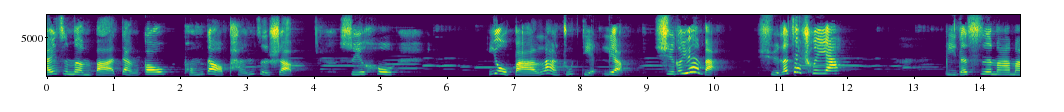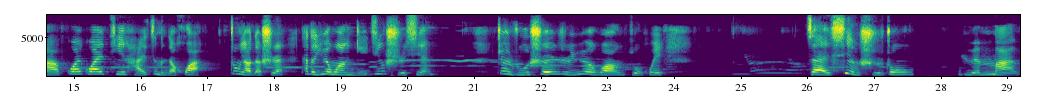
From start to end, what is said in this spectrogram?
孩子们把蛋糕捧到盘子上，随后又把蜡烛点亮。许个愿吧，许了再吹呀。彼得斯妈妈乖乖听孩子们的话，重要的是，她的愿望已经实现。正如生日愿望总会在现实中圆满。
